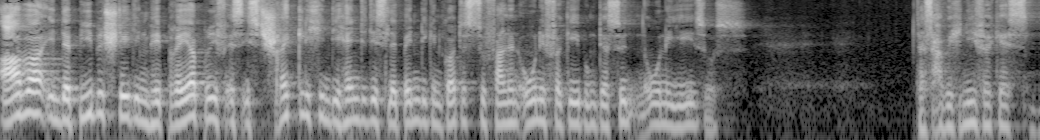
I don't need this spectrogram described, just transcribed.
Aber in der Bibel steht im Hebräerbrief, es ist schrecklich, in die Hände des lebendigen Gottes zu fallen, ohne Vergebung der Sünden, ohne Jesus. Das habe ich nie vergessen.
